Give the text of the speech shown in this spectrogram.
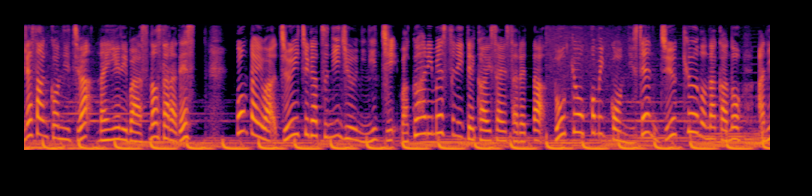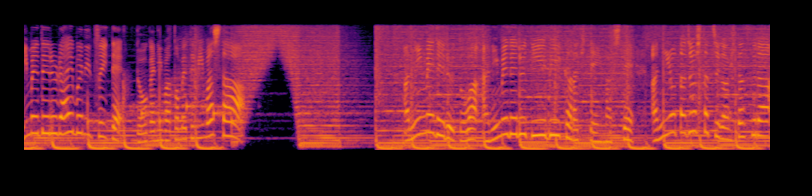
皆さんこんにちは。ナインユニバースのサラです。今回は11月22日幕張メッセにて開催された東京コミコン2019の中のアニメデルライブについて動画にまとめてみました。アニメデルとはアニメデル TV から来ていましてアニオタ女子たちがひたすら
